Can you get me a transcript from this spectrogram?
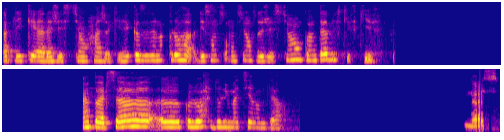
appliquée à la gestion حاجة كي هكا زاد نقروها licence en sciences de gestion comptable كيف كيف à part ça كل واحد les matières نتاعو nice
